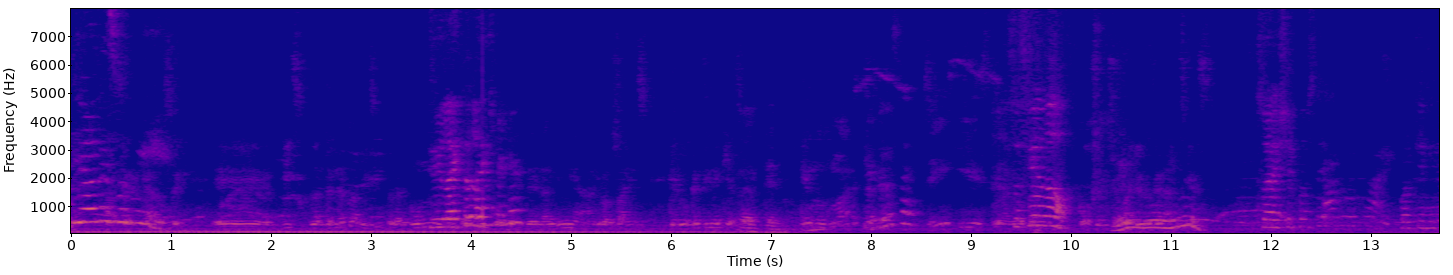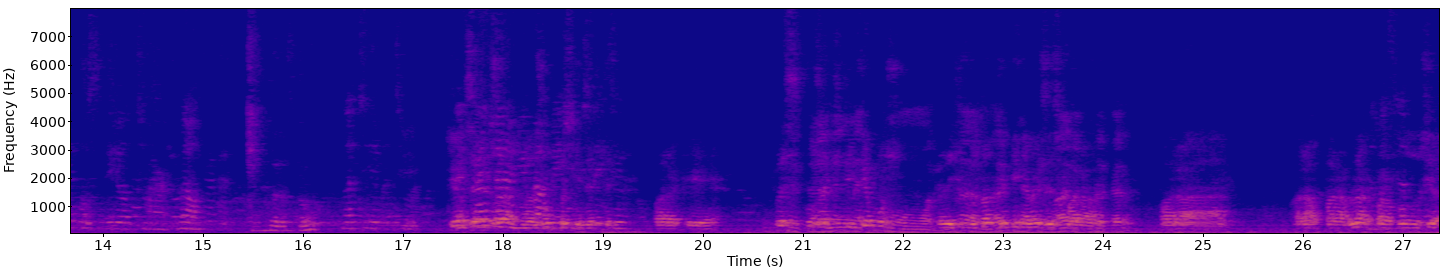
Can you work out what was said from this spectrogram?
be honest with me. eh, Do you like the línea AgroScience, ¿qué es lo que tiene que hacer? Que nos no? So I should post it? Porque I need to post a video tomorrow. No, para que pues, pues expliquemos la dificultad que tiene a veces para, para, para, para hablar, para pronunciar.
